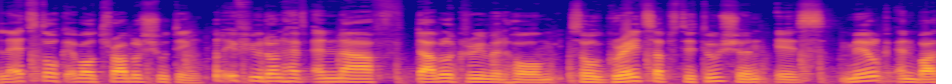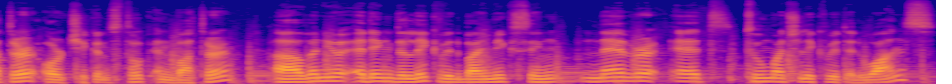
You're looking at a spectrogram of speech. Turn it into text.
Let's talk about troubleshooting. What if you don't have enough double cream at home, so great substitution is milk and butter or chicken stock and butter. Uh, when you're adding the liquid by mixing, never add too much liquid at once.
